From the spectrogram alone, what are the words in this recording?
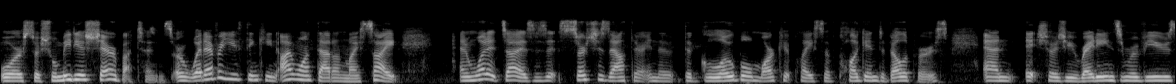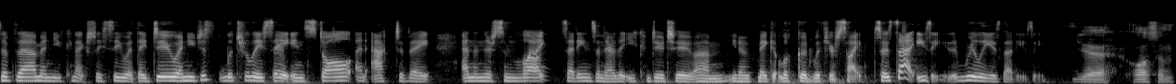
or social media share buttons, or whatever you're thinking, I want that on my site. And what it does is it searches out there in the, the global marketplace of plugin developers and it shows you ratings and reviews of them and you can actually see what they do. And you just literally say install and activate. And then there's some light settings in there that you can do to, um, you know, make it look good with your site. So it's that easy. It really is that easy. Yeah, awesome.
